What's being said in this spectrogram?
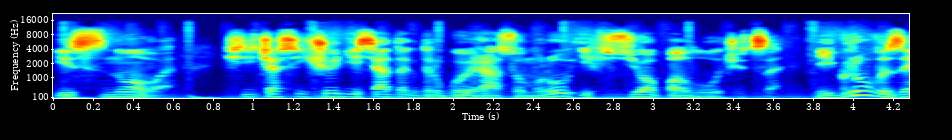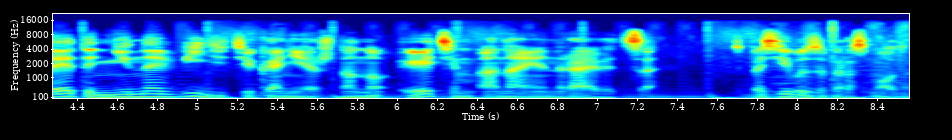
И снова. Сейчас еще десяток другой раз умру и все получится. Игру вы за это ненавидите, конечно, но этим она и нравится. Спасибо за просмотр.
